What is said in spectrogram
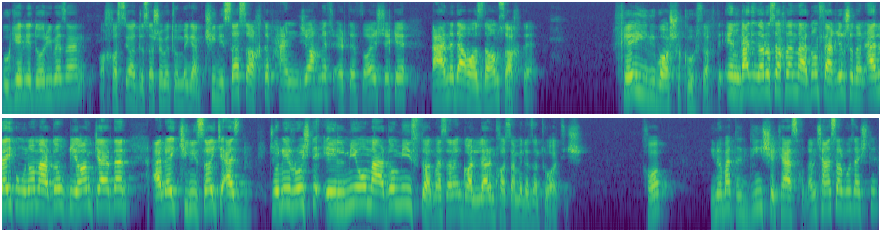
گوگل یه دوری بزن. خواستی آدرساشو بهتون بگم. کلیسا ساخته 50 متر ارتفاعشه که قرن دوازدهم ساخته. خیلی با شکوه ساخته. انقدر اینا رو ساختن مردم فقیر شدن. علیه اونا مردم قیام کردن. علیه کلیسایی که از جلوی رشد علمی و مردم میستاد مثلا گالیله رو می‌خواستن بندازن تو آتیش. خب؟ اینا بعد دین شکست خورد. چند سال گذشته؟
